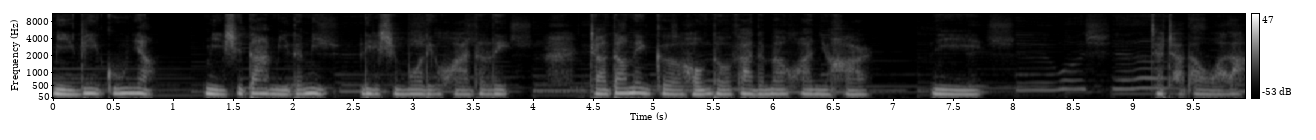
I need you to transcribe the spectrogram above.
米粒姑娘。米是大米的米，粒是茉莉花的粒。找到那个红头发的漫画女孩，你就找到我啦。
